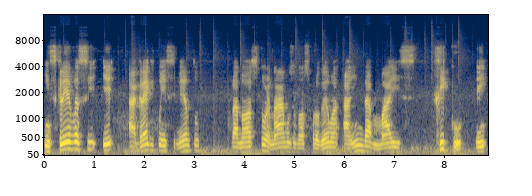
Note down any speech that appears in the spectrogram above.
Inscreva-se e agregue conhecimento para nós tornarmos o nosso programa ainda mais rico em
